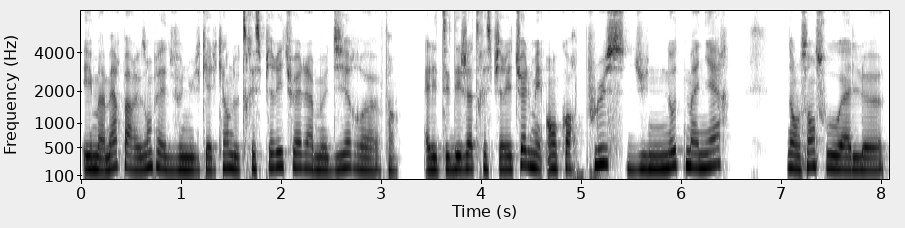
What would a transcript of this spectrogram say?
Et ma mère, par exemple, elle est devenue quelqu'un de très spirituel à me dire, euh, enfin, elle était déjà très spirituelle, mais encore plus d'une autre manière, dans le sens où elle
